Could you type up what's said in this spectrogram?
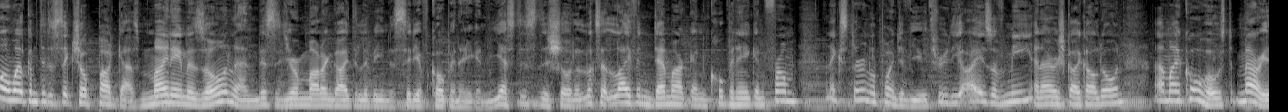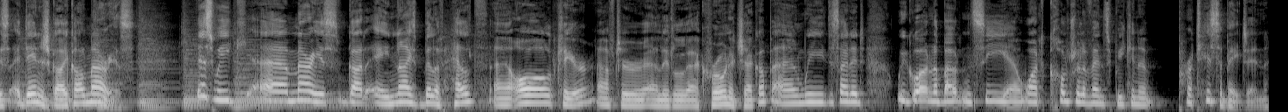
Hello and welcome to the Sick Show podcast. My name is Owen and this is your modern guide to living in the city of Copenhagen. Yes, this is the show that looks at life in Denmark and Copenhagen from an external point of view through the eyes of me, an Irish guy called Owen, and my co host, Marius, a Danish guy called Marius. This week, uh, Marius got a nice bill of health, uh, all clear after a little uh, corona checkup, and we decided we'd go out and about and see uh, what cultural events we can uh, participate in.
